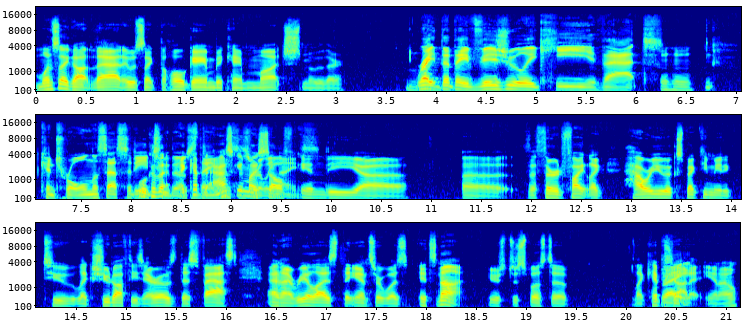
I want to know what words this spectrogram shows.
Once I got that, it was like the whole game became much smoother. right that they visually key that Mhm. control necessity Well, because to I, I kept asking is really myself nice. in the uh, uh, the third fight, like, how are you expecting me to, to like shoot off these arrows this fast? And I realized the answer was it's not. You're just supposed to like hip shot it, you know.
